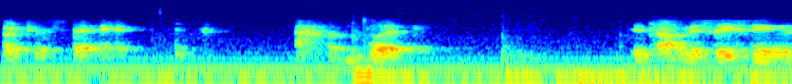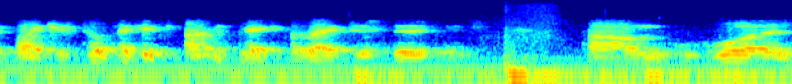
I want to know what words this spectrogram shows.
to say it. But it obviously seems like you're still taking time to make the right decisions. Um, was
